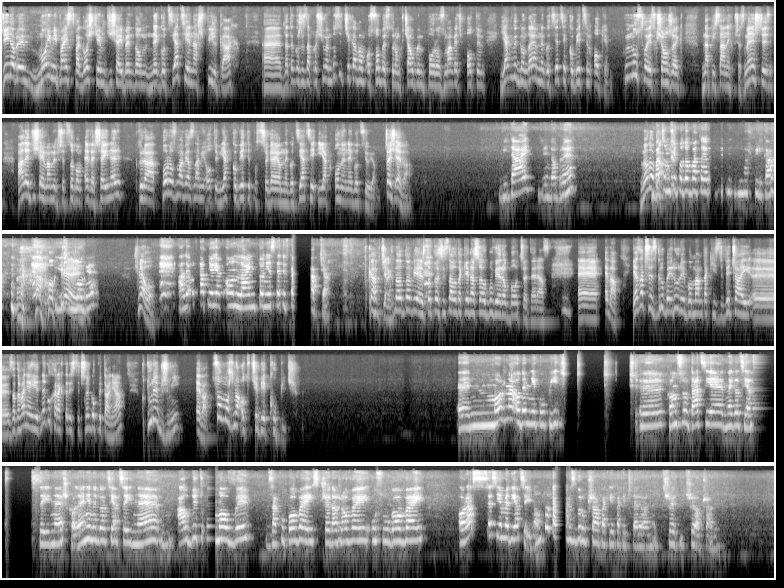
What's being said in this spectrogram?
Dzień dobry. Moim i Państwa gościem dzisiaj będą negocjacje na szpilkach, e, dlatego że zaprosiłem dosyć ciekawą osobę, z którą chciałbym porozmawiać o tym, jak wyglądają negocjacje kobiecym okiem. Mnóstwo jest książek napisanych przez mężczyzn, ale dzisiaj mamy przed sobą Ewę Scheiner, która porozmawia z nami o tym, jak kobiety postrzegają negocjacje i jak one negocjują. Cześć Ewa. Witaj, dzień dobry. No dobra. Bardzo mi się podoba te na szpilkach, jeśli Okej, mogę. śmiało. Ale ostatnio jak online, to niestety w kapciach. W kapciach, no to wiesz, to też się stało takie nasze obuwie robocze teraz. E, Ewa, ja zacznę z grubej rury, bo mam taki zwyczaj e, zadawania jednego charakterystycznego pytania, które brzmi, Ewa, co można od ciebie kupić? E, Można ode mnie kupić konsultacje negocjacyjne, szkolenie negocjacyjne, audyt umowy zakupowej, sprzedażowej, usługowej oraz sesję mediacyjną. To tak z grubsza takie, takie cztery, trzy, trzy obszary.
